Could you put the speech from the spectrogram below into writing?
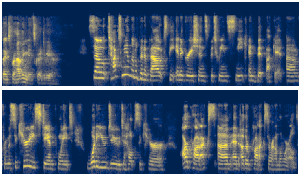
Thanks for having me. It's great to be here. So, talk to me a little bit about the integrations between Snyk and Bitbucket. Um, from a security standpoint, what do you do to help secure our products um, and other products around the world?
